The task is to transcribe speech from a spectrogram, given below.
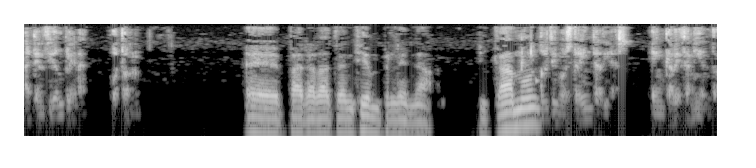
Atención plena. Botón. Eh, para la atención plena. Picamos, Últimos 30 días. Encabezamiento.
